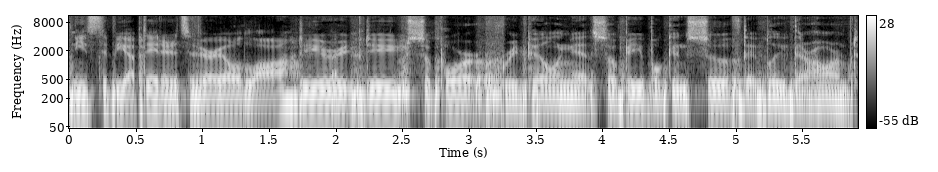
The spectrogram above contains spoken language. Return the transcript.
needs to be updated. It's a very old law. Do you do you support repealing it so people can sue if they believe they're harmed?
